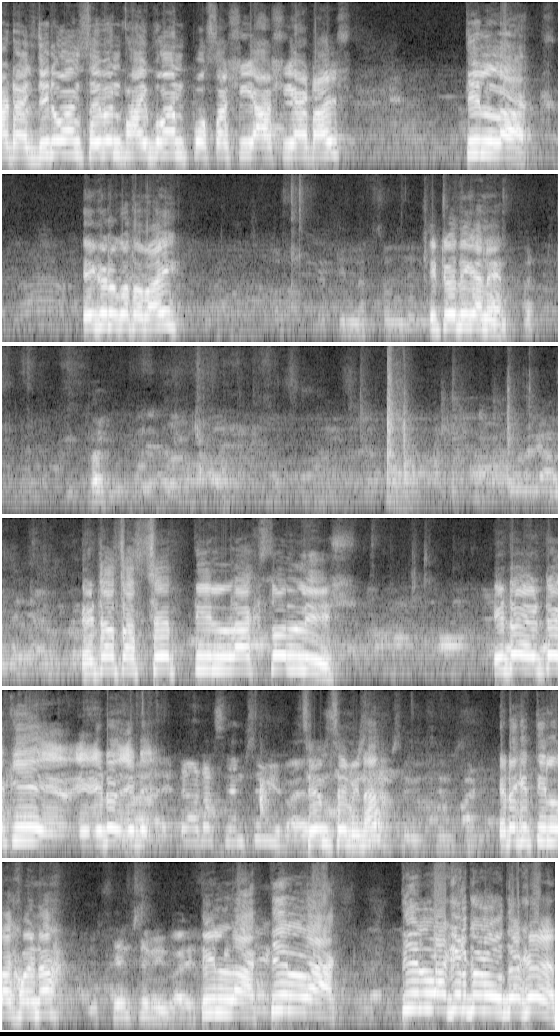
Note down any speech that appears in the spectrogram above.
আঠাশ। Zero one seven five one পঁচাশি আশি আঠাশ তিন লাখ। এগুলো কত ভাই? একটু এদিকে নেন এটা চাচ্ছে তিন লাখ চল্লিশ। এটা এটা কি এটা সেম সেম না? এটা কি তিন লাখ হয় না? তিন লাখ তিন লাখ তিন লাখের গরু দেখেন।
